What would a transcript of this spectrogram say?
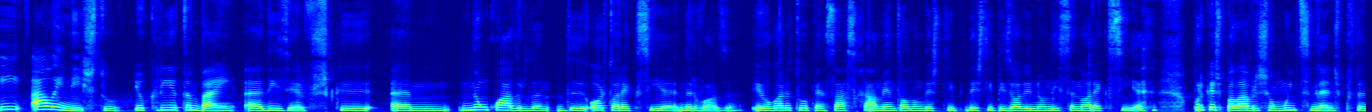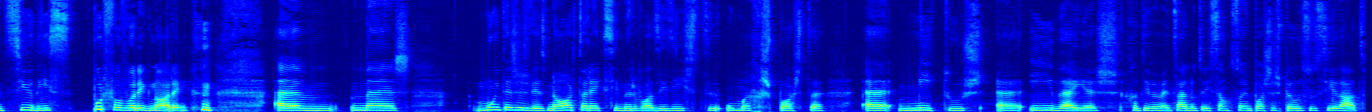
E além disto, eu queria também uh, dizer-vos que um, num quadro de, de, ortorexia nervosa, eu agora estou a pensar se realmente ao longo deste, deste episódio não disse anorexia, porque as palavras são muito semelhantes, portanto, se o disse, por favor, ignorem. um, mas muitas das vezes na ortorexia nervosa existe uma resposta a mitos e ideias relativamente à nutrição que são impostas pela sociedade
